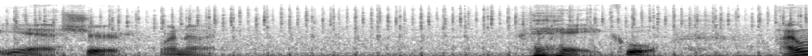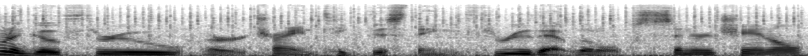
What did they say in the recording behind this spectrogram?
Yeah, sure. Why not? Hey, cool. I want to go through, or try and take this thing through that little center channel.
